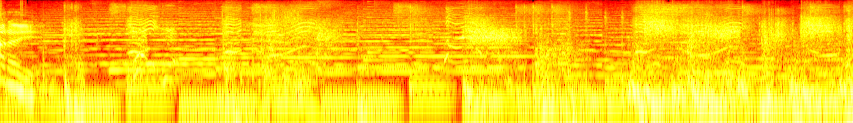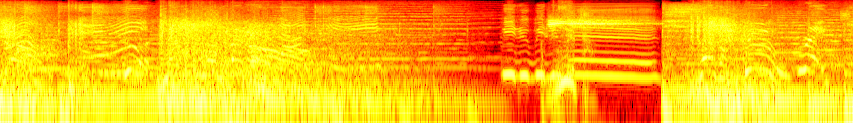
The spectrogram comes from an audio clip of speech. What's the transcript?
Ih, ó o cara aí. Level two! Great!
